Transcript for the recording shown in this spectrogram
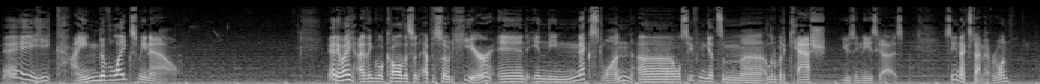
Hey, he kind of likes me now. Anyway, I think we'll call this an episode here, and in the next one, uh, we'll see if we can get some uh, a little bit of cash using these guys. See you next time, everyone.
